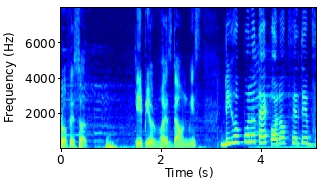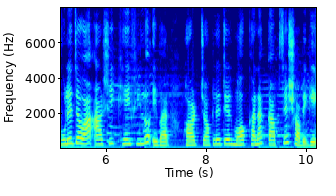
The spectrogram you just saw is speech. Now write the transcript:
professor keep your voice down miss বিহব্বলতায় পলক ফেলতে ভুলে যাওয়া আরশি খেয়ে ফিরল। এবার হট চকলেটের মগখানা কাঁপছে সবেগে।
